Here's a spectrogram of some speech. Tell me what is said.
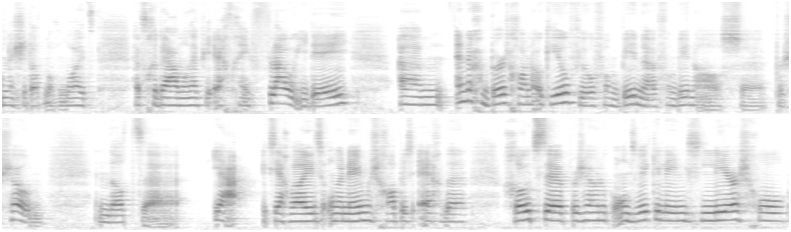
En als je dat nog nooit hebt gedaan, dan heb je echt geen flauw idee. Ehm, en er gebeurt gewoon ook heel veel van binnen, van binnen als uh, persoon. En dat, uh, ja, ik zeg wel eens, ondernemerschap is echt de grootste persoonlijke ontwikkelingsleerschool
